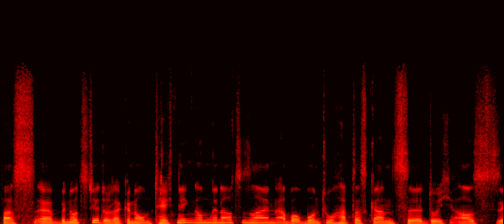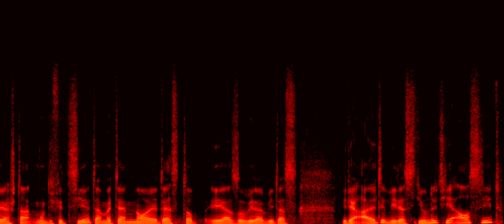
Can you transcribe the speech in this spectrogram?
was äh, benutzt wird, oder GNOME-Techniken, um genau zu sein. Aber Ubuntu hat das Ganze durchaus sehr stark modifiziert, damit der neue Desktop eher so wieder wie, das, wie der alte, wie das Unity aussieht.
